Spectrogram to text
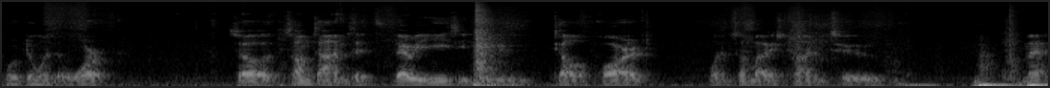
we're doing the work. So sometimes it's very easy to tell apart when somebody's trying to me-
